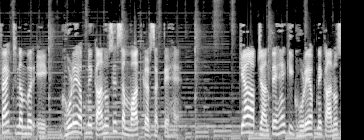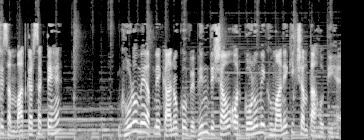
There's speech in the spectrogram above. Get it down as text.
फैक्ट नंबर एक, घोड़े अपने कानों से संवाद कर सकते हैं। क्या आप जानते हैं कि घोड़े अपने कानों से संवाद कर सकते हैं? घोड़ों में अपने कानों को विभिन्न दिशाओं और कोणों में घुमाने की क्षमता होती है,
